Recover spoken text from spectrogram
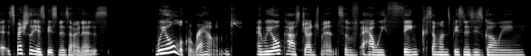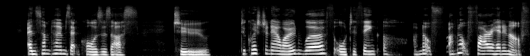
especially as business owners, we all look around and we all cast judgments of how we think someone's business is going. And sometimes that causes us to to question our own worth or to think, oh, I'm not I'm not far ahead enough.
